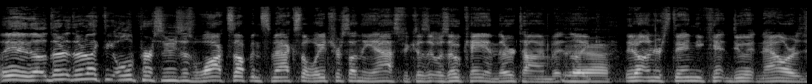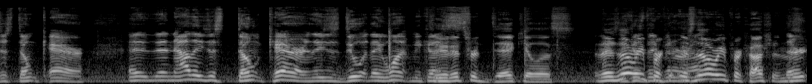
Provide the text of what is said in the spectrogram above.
Yeah, they're, they're like the old person who just walks up and smacks the waitress on the ass because it was okay in their time, but Yeah. like they don't understand you can't do it now or just don't care. And then now they just don't care and they just do what they want because Dude, it's ridiculous. And there's no reper- there's no repercussions. they're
